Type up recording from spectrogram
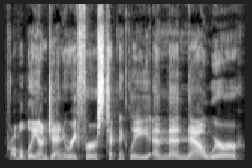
probably on January 1st technically and then now we're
